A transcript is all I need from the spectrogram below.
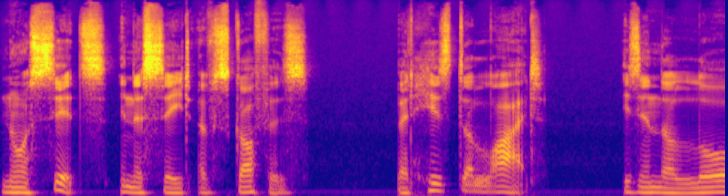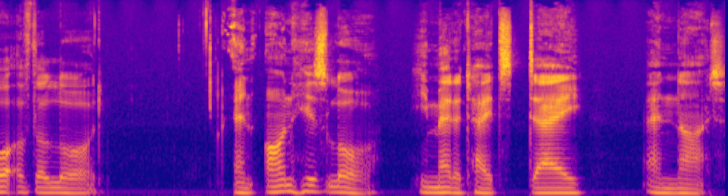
nor sits in the seat of scoffers, but his delight is in the law of the Lord, and on his law he meditates day and night.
